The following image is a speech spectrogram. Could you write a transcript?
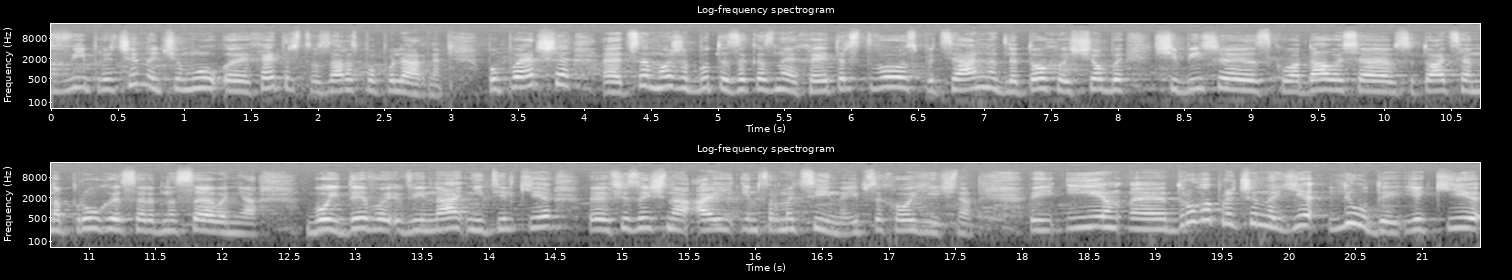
дві причини, чому е, хейтерство зараз популярне. По-перше, е, це може бути заказне хейтерство спеціально для того, щоб ще більше складалася ситуація напруги серед населення, бо йде війна не тільки е, фізична, а й інформаційна і психологічна. І- друга причина є люди, які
